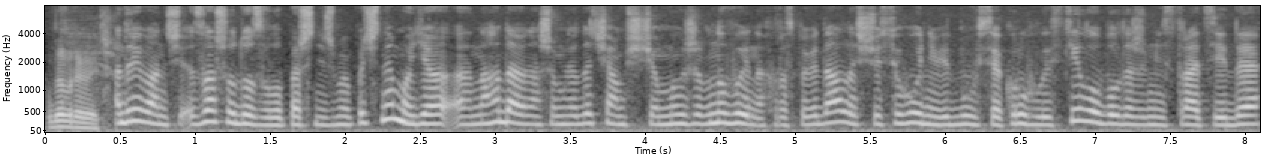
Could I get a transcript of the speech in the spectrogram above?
Добрий вечір. Андрій Іванович, з вашого дозволу, перш ніж ми почнемо, я е, нагадаю нашим глядачам, що ми вже в новинах розповідали, що сьогодні відбувся круглий стіл облдержадміністрації, де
